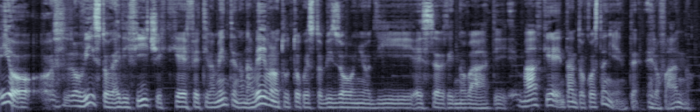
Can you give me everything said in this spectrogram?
Io ho visto edifici che effettivamente non avevano tutto questo bisogno di essere rinnovati, ma che intanto costa niente e lo fanno.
